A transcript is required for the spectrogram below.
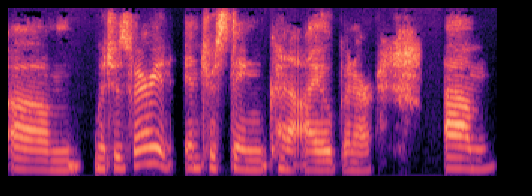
um, which is very interesting, kind of eye opener. Um,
